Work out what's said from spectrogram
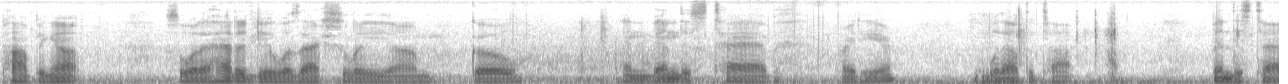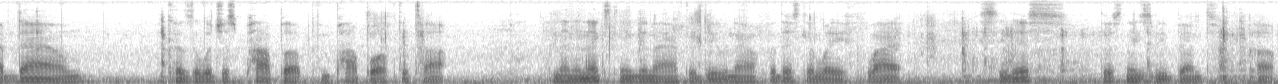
popping up. So what I had to do was actually um, go and bend this tab right here without the top. Bend this tab down because it would just pop up and pop off the top. And then the next thing you're gonna have to do now for this to lay flat, see this? This needs to be bent up.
